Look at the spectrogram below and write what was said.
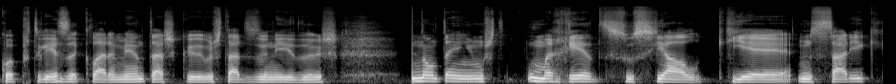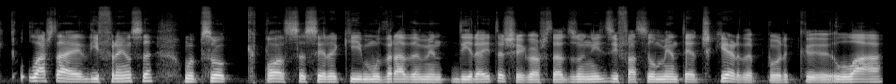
Com a portuguesa, claramente. Acho que os Estados Unidos não têm um, uma rede social que é necessária e que lá está é a diferença. Uma pessoa que possa ser aqui moderadamente de direita chega aos Estados Unidos e facilmente é de esquerda, porque lá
